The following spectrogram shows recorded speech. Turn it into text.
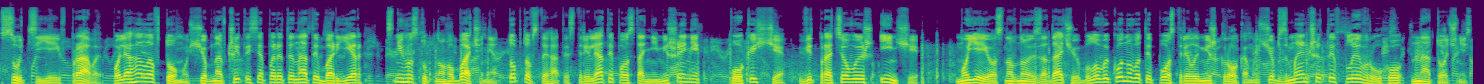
Суть цієї вправи полягала в тому, щоб навчитися перетинати бар'єр снігоступного бачення, тобто встигати стріляти по останній мішені, поки ще відпрацьовуєш інші. Моєю основною задачею було виконувати постріли між кроками, щоб зменшити вплив руху на точність.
